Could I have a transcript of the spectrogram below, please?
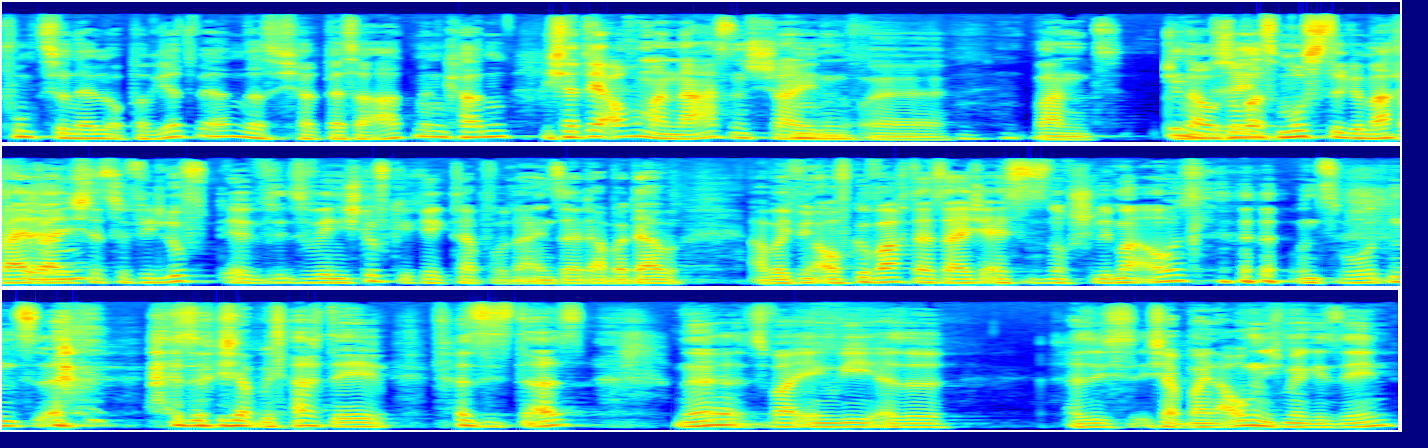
funktionell operiert werden, dass ich halt besser atmen kann. Ich hatte ja auch immer Nasenscheidenwand. Äh, Wand Hm. Genau, sowas musste gemacht weil, werden. Weil ich da zu viel Luft, äh, zu wenig Luft gekriegt habe von der einen Seite. Aber da, aber ich bin aufgewacht, da sah ich erstens noch schlimmer aus und zweitens, also ich habe gedacht, ey, was ist das? Ne, es war irgendwie, also, also ich, ich habe meine Augen nicht mehr gesehen.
